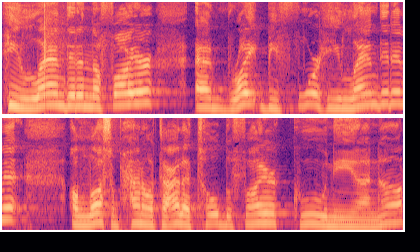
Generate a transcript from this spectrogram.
he landed in the fire. And right before he landed in it, Allah subhanahu wa ta'ala told the fire, Kuni ya nar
